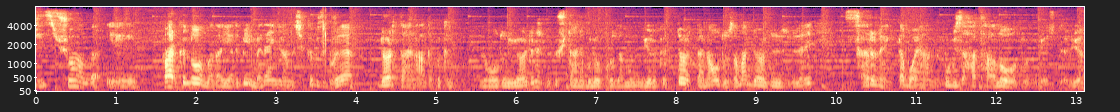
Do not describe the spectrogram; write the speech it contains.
Biz şu anda e, farkında olmadan ya da bilmeden yanlışlıkla biz buraya 4 tane aldık. Bakın ne olduğunu gördünüz mü? 3 tane blok kullanmamız gerekiyor. 4 tane olduğu zaman gördüğünüz üzere sarı renkte boyandı. Bu bize hatalı olduğunu gösteriyor.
